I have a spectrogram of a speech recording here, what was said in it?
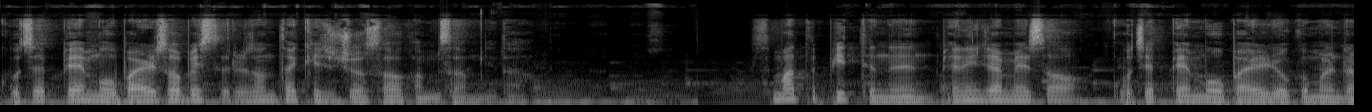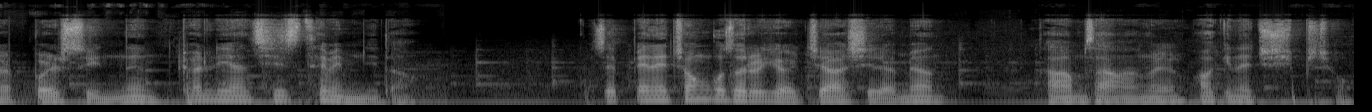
고제펜 모바일 서비스를 선택해 주셔서 감사합니다. 스마트 피트는 편의점에서 고제펜 모바일 요금을 납부할 수 있는 편리한 시스템입니다. 고제펜의 청구서를 결제하시려면 다음 사항을 확인해 주십시오.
